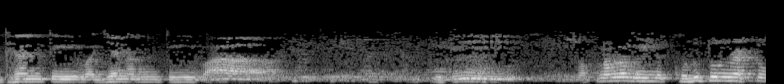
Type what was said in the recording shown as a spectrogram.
ఘ్రంతి వజనంతి వా. ఇది స్వప్నంలో వీళ్ళు కొడుతున్నట్టు.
